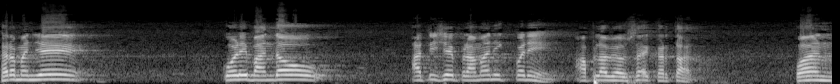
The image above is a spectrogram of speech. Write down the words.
खरं म्हणजे कोळी बांधव अतिशय प्रामाणिकपणे आपला व्यवसाय करतात. पण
